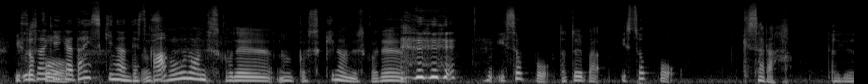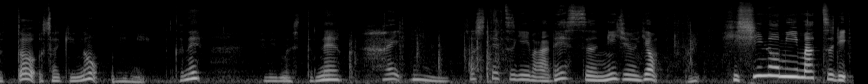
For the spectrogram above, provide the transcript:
イソポうさぎが大好きなんですか？そうなんですかね。なんか好きなんですかね。イソポ例えばイソポキサラハというとうさぎの耳とかねやりましたね。はいうん。そして次はレッスン24はい。ひしのみ祭り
